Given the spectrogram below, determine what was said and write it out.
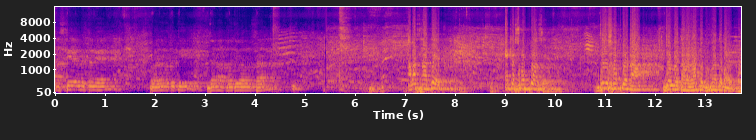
আজকের অনুষ্ঠানের প্রধান অতিথি জনাব মজিবুল আলম স্যার। আমার ছাত্রের একটা স্বপ্ন আছে। যে স্বপ্নটা জন্য তারা রাতে ঘুমাতে পারেন না।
